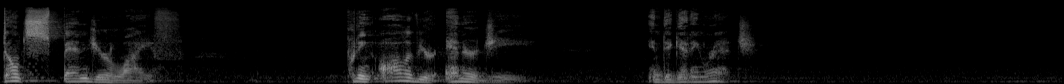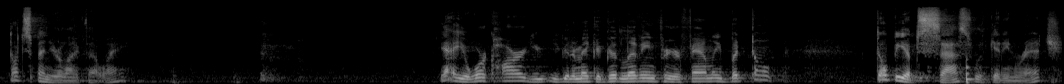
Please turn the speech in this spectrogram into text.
Don't spend your life putting all of your energy into getting rich. Don't spend your life that way. Yeah, you work hard, you, you're going to make a good living for your family, but don't, don't be obsessed with getting rich.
